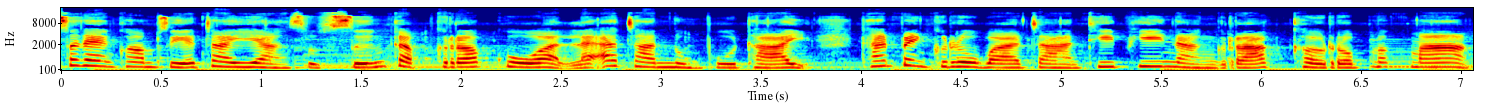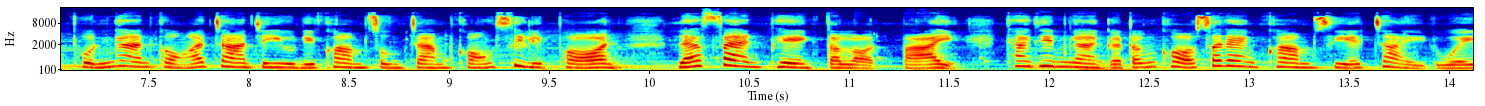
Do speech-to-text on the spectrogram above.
แสดงความเสียใจอย่างสุดซึ้งกับครอบครัว และอาจารย์หนุ่มภูไทย ท่านเป็นครูบาอาจารย์ที่พี่นางรักเคารพมาก ๆ ผลงานของอาจารย์จะอยู่ในความทรงจำของสิริพรและแฟนเพลงตลอดไป ทางทีมงานก็ต้องขอแสดงความเสียใจด้วย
